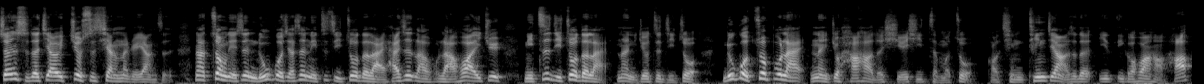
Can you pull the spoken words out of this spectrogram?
真实的交易就是像那个样子。那重点是，如果假设你自己做得来，还是老老话一句，你自己做得来，那你就自己做；如果做不来，那你就好好的学习怎么做。好，请听姜老师的一一个话哈。好，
